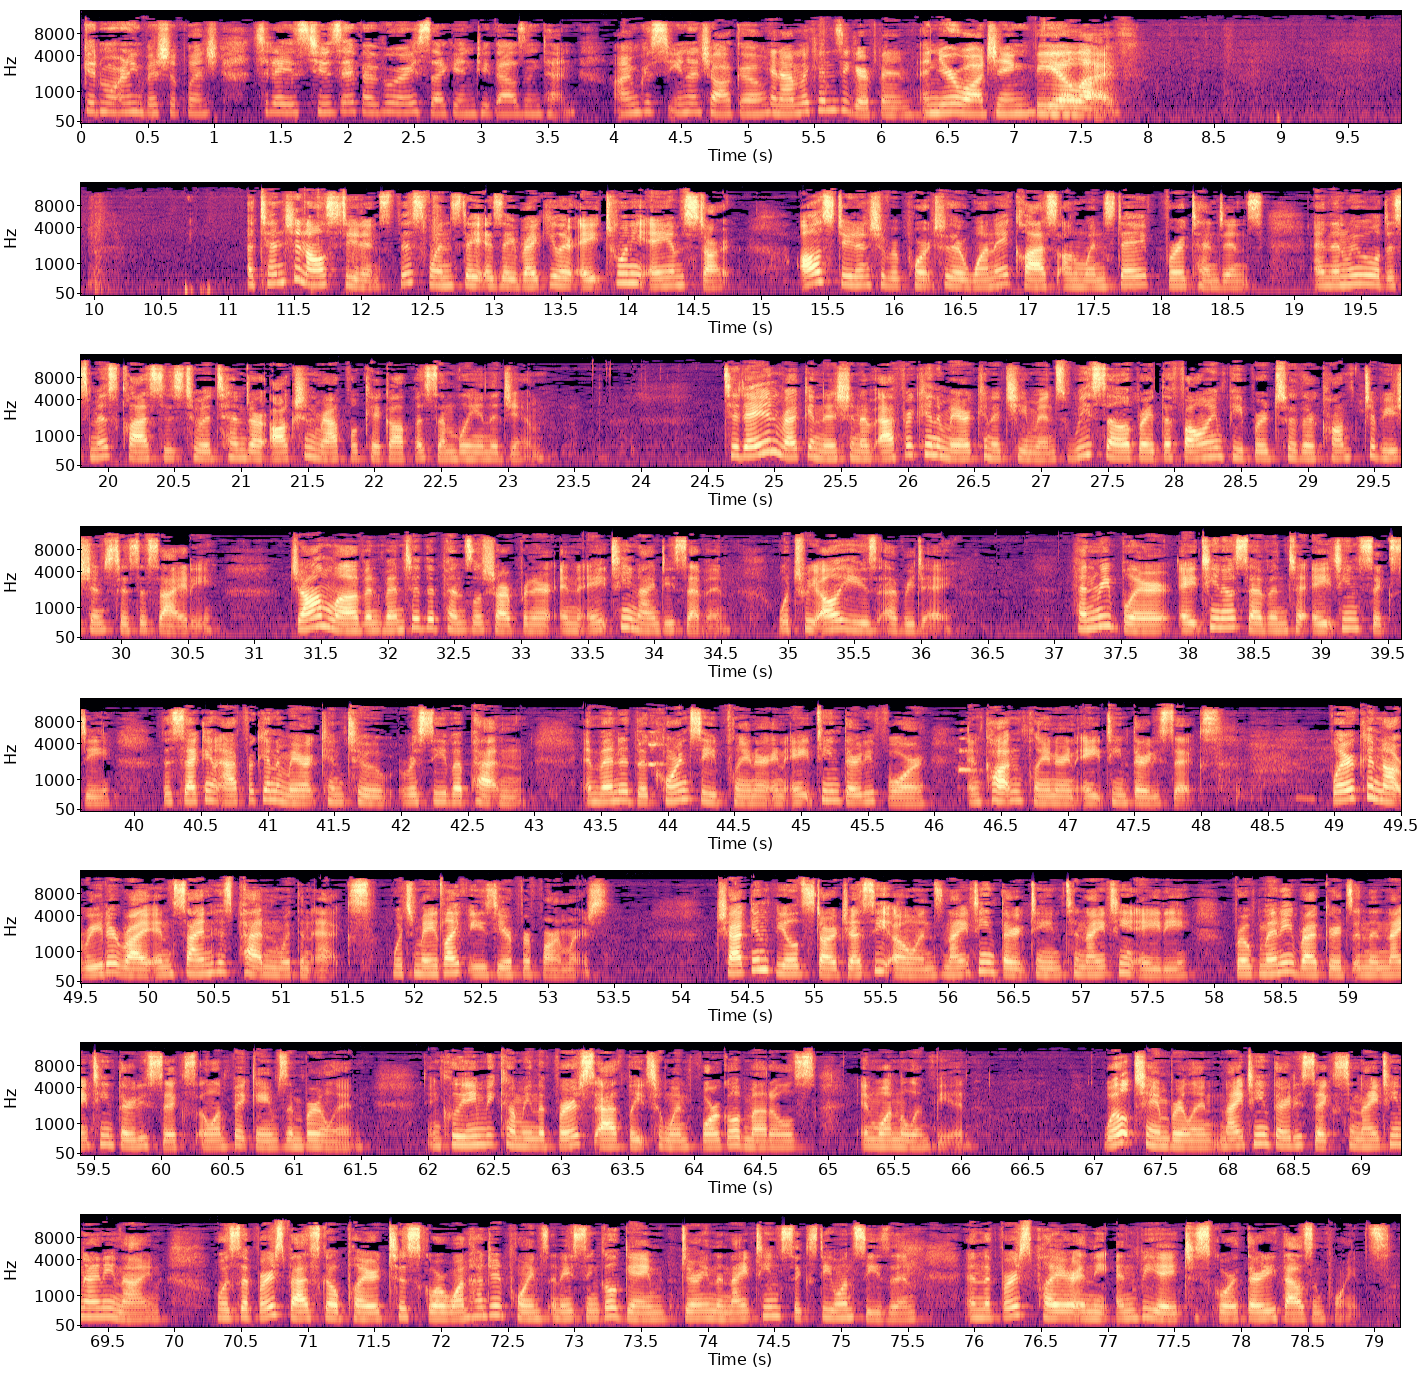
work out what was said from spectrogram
Good morning, Bishop Lynch. Today is Tuesday, February 2nd, 2010. I'm Christina Chaco. And I'm Mackenzie Griffin. And you're watching BL Live. Attention all students. This Wednesday is a regular 8:20 a.m. start. All students should report to their 1A class on Wednesday for attendance, and then we will dismiss classes to attend our auction raffle kickoff assembly in the gym. Today, in recognition of African American achievements, we celebrate the following people to their contributions to society. John Love invented the pencil sharpener in 1897, which we all use every day. Henry Blair, 1807 to 1860, the second African American to receive a patent, invented the corn seed planter in 1834 and cotton planter in 1836. Blair could not read or write and signed his patent with an X, which made life easier for farmers. Track and field star Jesse Owens, 1913 to 1980, broke many records in the 1936 Olympic Games in Berlin, including becoming the first athlete to win four gold medals in one Olympiad. Wilt Chamberlain, 1936 to 1999, was the first basketball player to score 100 points in a single game during the 1961 season and the first player in the NBA to score 30,000 points.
